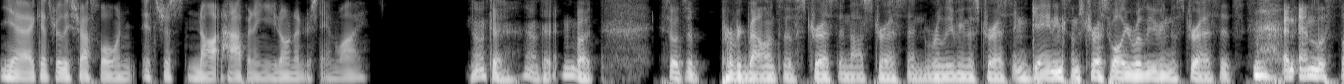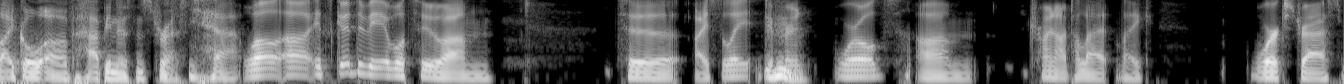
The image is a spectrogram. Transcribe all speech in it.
yeah, it gets really stressful when it's just not happening. You don't understand why. Okay. Okay. But so it's a perfect balance of stress and not stress and relieving the stress and gaining some stress while you're relieving the stress. It's an endless cycle of happiness and stress. Yeah. Well, uh it's good to be able to um to isolate different worlds. Um try not to let like work stress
